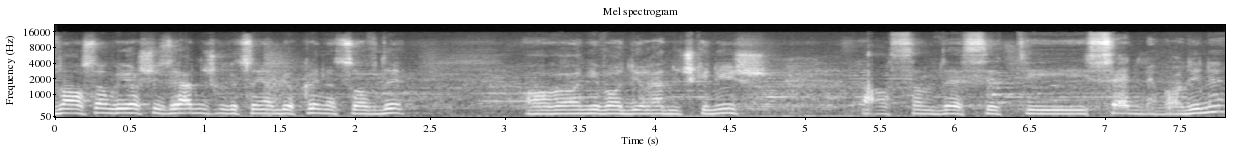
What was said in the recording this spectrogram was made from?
Znao sam ga još iz Radničkog kad sam ja bio klinac ovde. Ovaj, on je vodio Radnički Niš, 87. godine.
